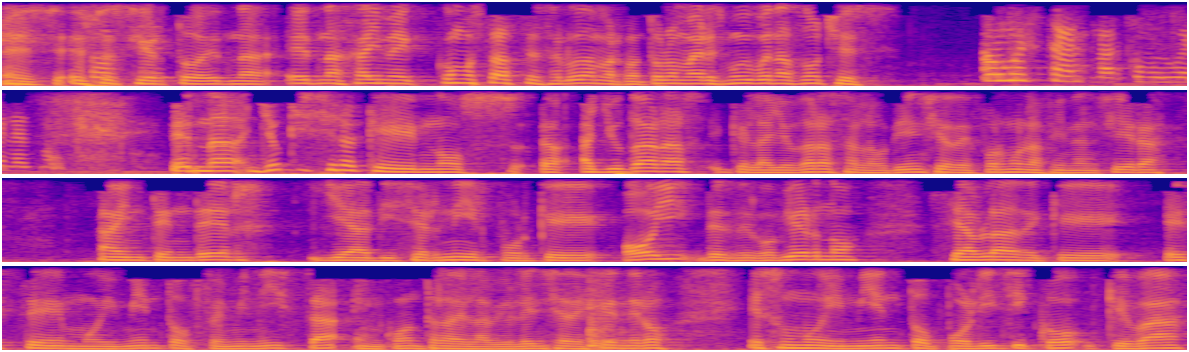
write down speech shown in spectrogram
Es, eso Entonces, es cierto, Edna. Edna Jaime, ¿cómo estás? Te saluda Marco Antonio Mares. Muy buenas noches. ¿Cómo estás, Marco? Muy buenas noches. Edna, yo quisiera que nos ayudaras, que le ayudaras a la audiencia de Fórmula Financiera a entender y a discernir, porque hoy desde el gobierno se habla de que este movimiento feminista en contra de la violencia de género es un movimiento político que va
